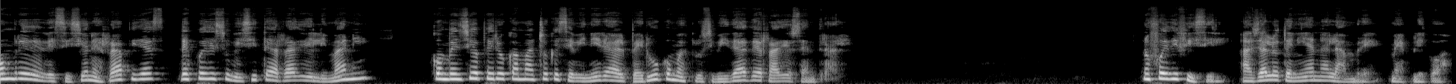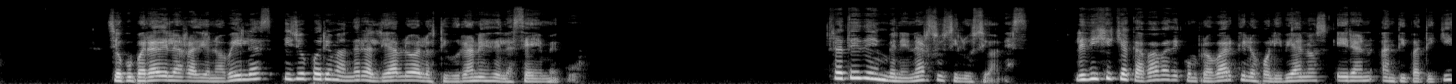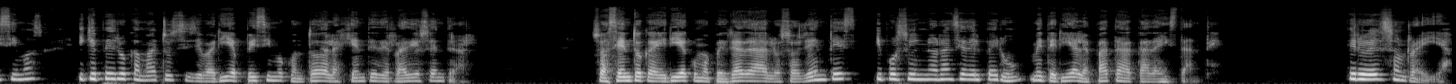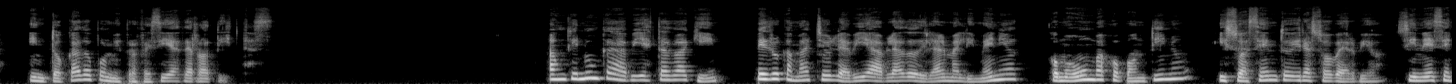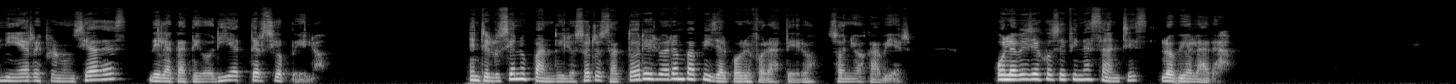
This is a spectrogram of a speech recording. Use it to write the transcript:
Hombre de decisiones rápidas, después de su visita a Radio Ilimani, convenció a Pedro Camacho que se viniera al Perú como exclusividad de Radio Central. No fue difícil, allá lo tenían al hambre, me explicó. Se ocupará de las radionovelas y yo podré mandar al diablo a los tiburones de la CMQ. Traté de envenenar sus ilusiones. Le dije que acababa de comprobar que los bolivianos eran antipatiquísimos y que Pedro Camacho se llevaría pésimo con toda la gente de Radio Central. Su acento caería como pedrada a los oyentes y por su ignorancia del Perú metería la pata a cada instante. Pero él sonreía intocado por mis profecías derrotistas. Aunque nunca había estado aquí, Pedro Camacho le había hablado del alma limeña como un bajo pontino y su acento era soberbio, sin eses ni r's pronunciadas de la categoría terciopelo. Entre Luciano Pando y los otros actores lo harán papilla al pobre forastero, soñó Javier. O la bella Josefina Sánchez lo violará.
